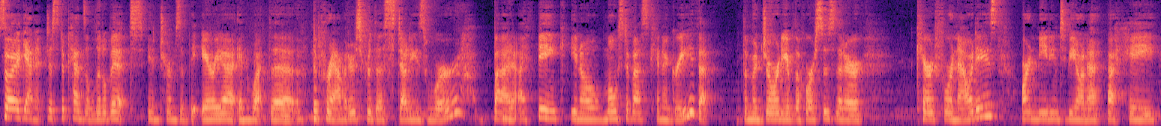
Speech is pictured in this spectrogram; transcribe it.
So again, it just depends a little bit in terms of the area and what the the parameters for the studies were. But Yeah. I think you know most of us can agree that the majority of the horses that are cared for nowadays are needing to be on a, a hay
